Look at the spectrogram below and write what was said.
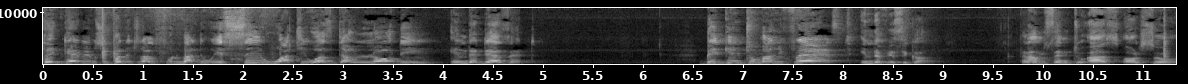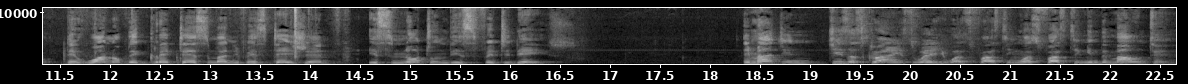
They gave him supernatural food, but we see what he was downloading in the desert begin to manifest in the physical. Then I'm saying to us also that one of the greatest manifestation is not on these 50 days. Imagine Jesus Christ, where he was fasting, was fasting in the mountain,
